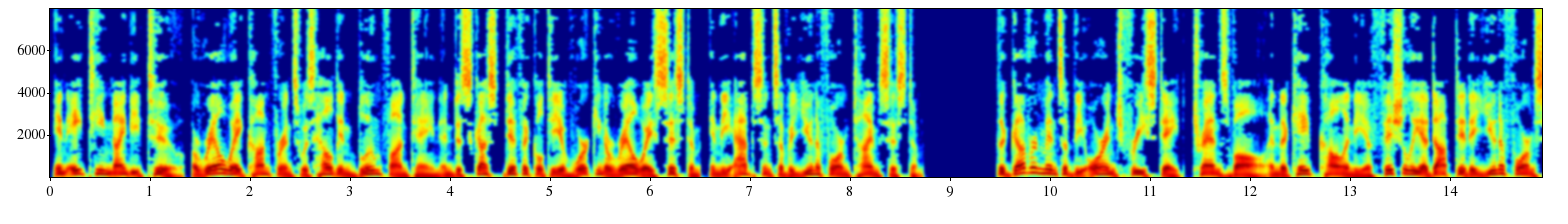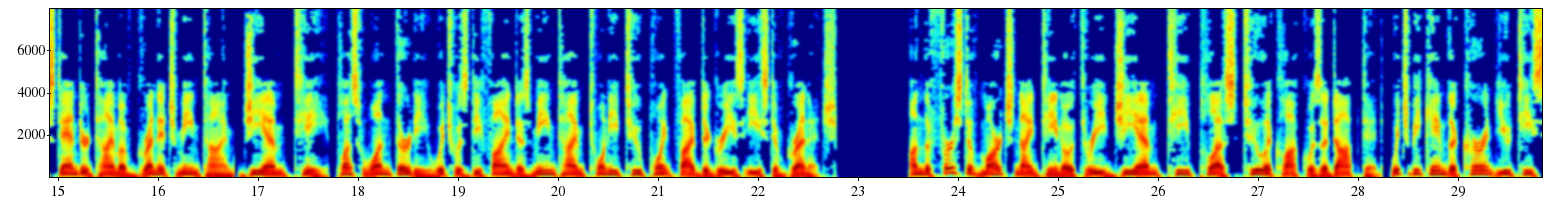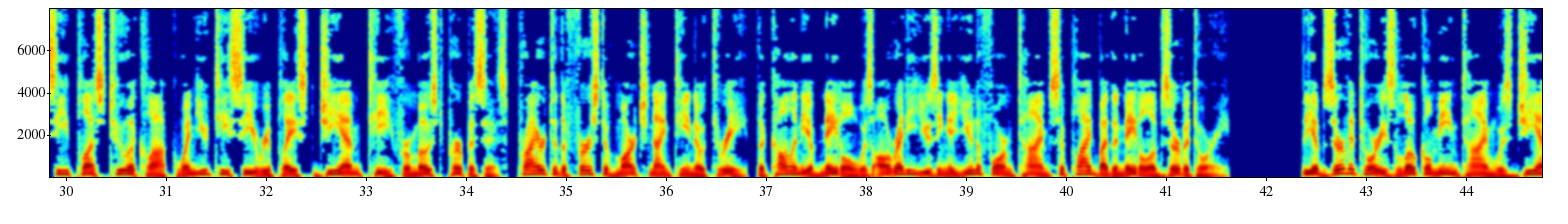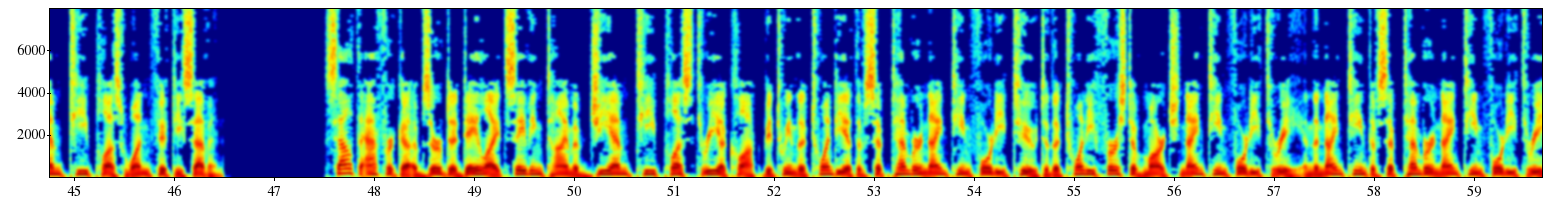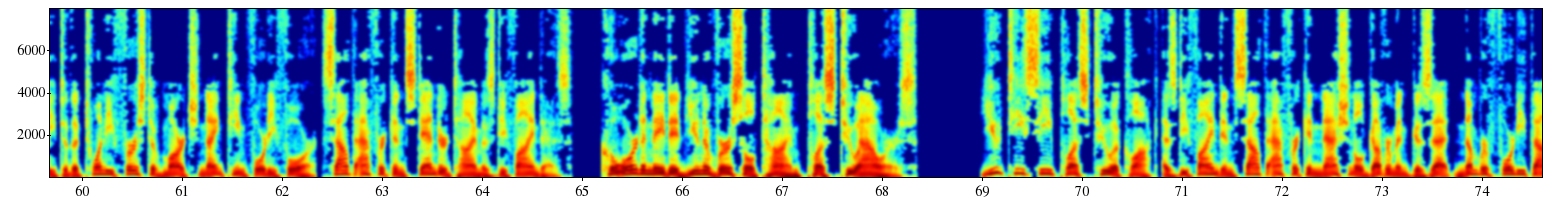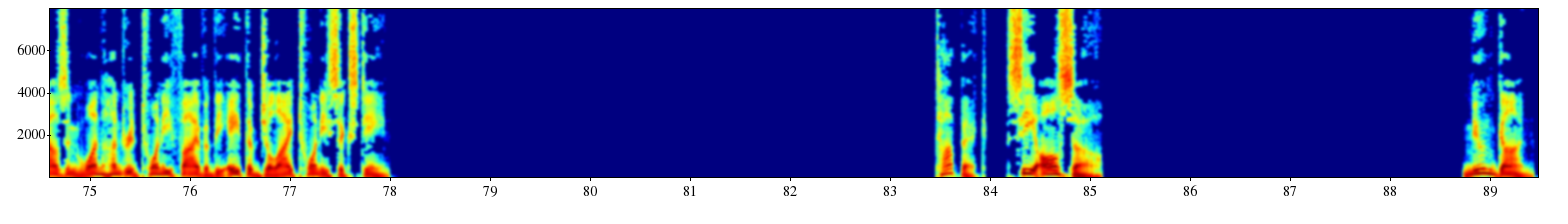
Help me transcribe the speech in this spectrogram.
In 1892, a railway conference was held in Bloemfontein and discussed difficulty of working a railway system, in the absence of a uniform time system. The governments of the Orange Free State, Transvaal and the Cape Colony officially adopted a uniform standard time of Greenwich Mean Time (GMT) plus 130 which was defined as mean time 22.5 degrees east of Greenwich. On 1 March 1903 GMT plus 2 o'clock was adopted, which became the current UTC plus 2 o'clock when UTC replaced GMT for most purposes. Prior to 1 March 1903, the colony of Natal was already using a uniform time supplied by the Natal Observatory. The observatory's local mean time was GMT plus 157. South Africa observed a daylight saving time of GMT plus 3 o'clock between 20 September 1942 to 21 March 1943 and 19 September 1943 to 21 March 1944. South African Standard Time is defined as Coordinated Universal Time plus 2 hours. UTC plus 2 o'clock as defined in South African National Government Gazette No. 40125 of 8 July 2016. See also Noon gun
